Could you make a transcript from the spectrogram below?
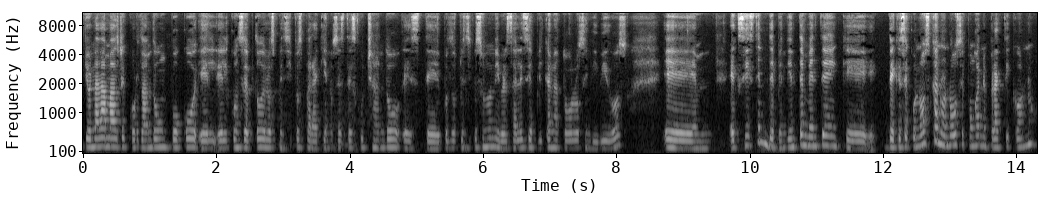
yo nada más recordando un poco el, concepto de los principios para quien nos esté escuchando, este, pues los principios son universales y aplican a todos los individuos. Em, existen independientemente en que, de que se conozcan o no, se pongan en práctica o no.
